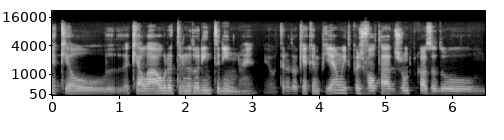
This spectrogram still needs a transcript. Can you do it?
aquele, aquela aura de treinador interino, não é? É o treinador que é campeão e depois volta adjunto por causa do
